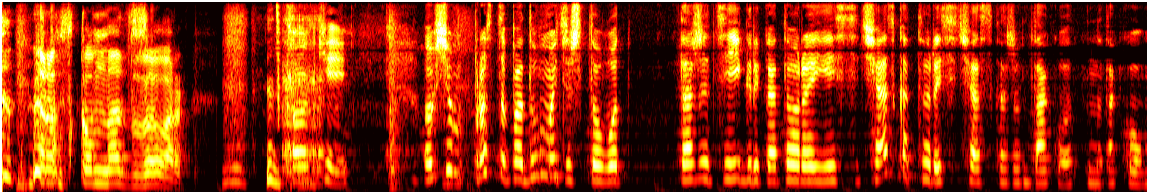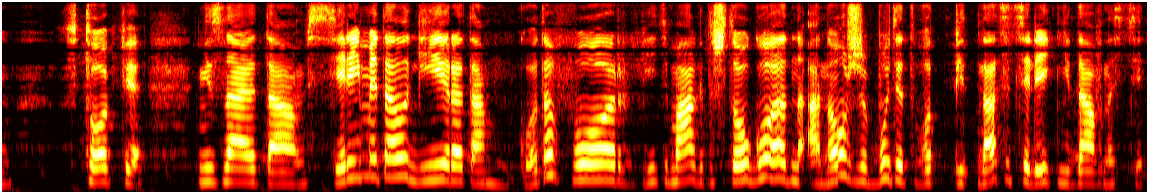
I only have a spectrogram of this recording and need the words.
на Роскомнадзор. Окей. В общем, просто подумайте, что вот даже те игры, которые есть сейчас, которые сейчас, скажем так, вот на таком в топе, не знаю, там, серии Metal Gear, там, God of War, Ведьмак, да что угодно, оно уже будет вот 15-летней давности.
